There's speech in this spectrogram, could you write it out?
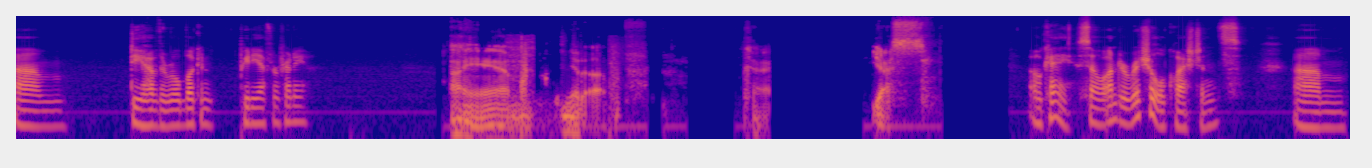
Um, do you have the rulebook in PDF in front of you? I am putting it up. Okay. Yes. Okay, so under ritual questions, um,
